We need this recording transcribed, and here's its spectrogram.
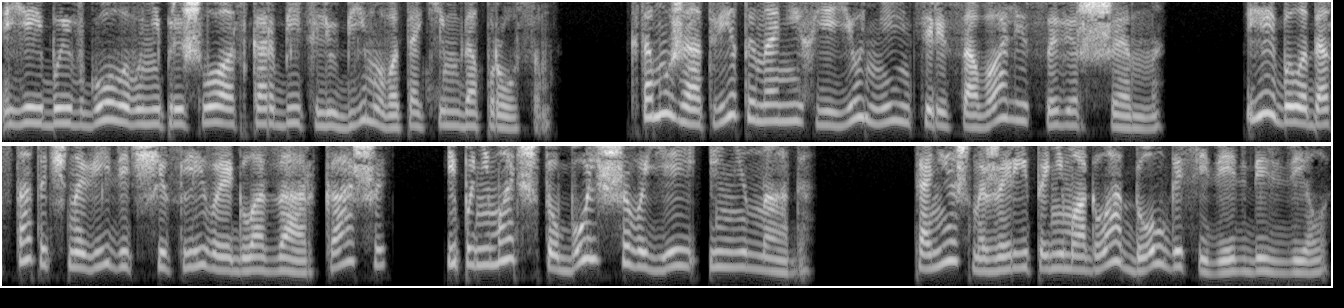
Ей бы и в голову не пришло оскорбить любимого таким допросом. К тому же ответы на них ее не интересовали совершенно. Ей было достаточно видеть счастливые глаза Аркаши и понимать, что большего ей и не надо. Конечно же, Рита не могла долго сидеть без дела.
